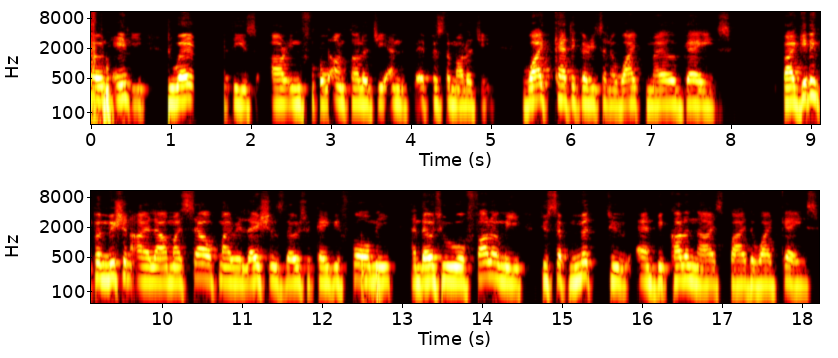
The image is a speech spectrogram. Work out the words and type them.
own entity. Dualities are in ontology and epistemology, white categories and a white male gaze. By giving permission, I allow myself, my relations, those who came before me, and those who will follow me to submit to and be colonized by the white gaze.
